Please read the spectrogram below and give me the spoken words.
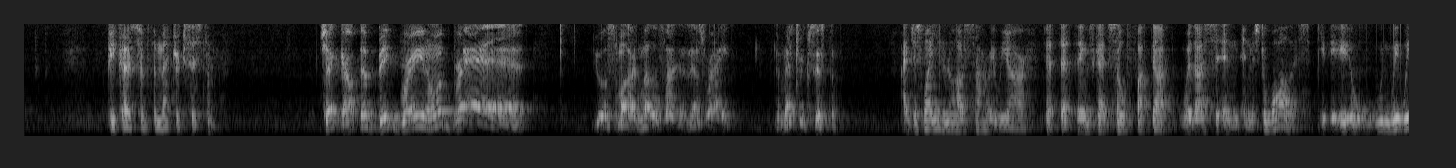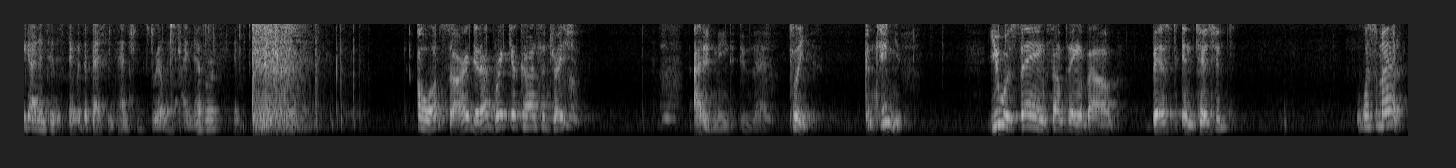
Because of the metric system? Check out the big brain on Brad. You're a smart motherfucker. That's right. The metric system. I just want you to know how sorry we are that, that things got so fucked up with us and, and Mr. Wallace. Y- y- When we, we got into this thing with the best intentions, really. I never. Oh, I'm sorry. Did I break your concentration? I didn't mean to do that. Please, continue. You were saying something about best intentions? What's the matter?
